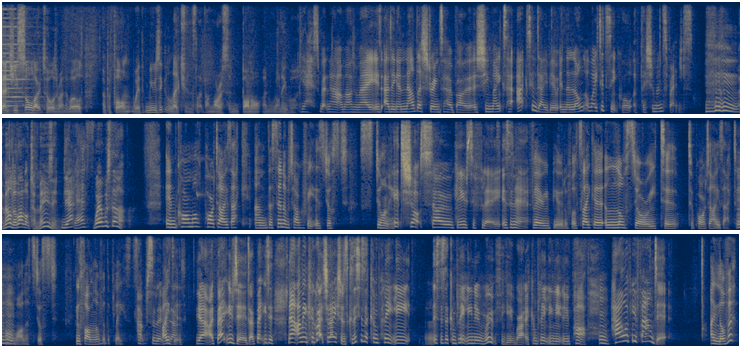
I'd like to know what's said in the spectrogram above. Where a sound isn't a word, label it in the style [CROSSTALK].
Then she sold out tours around the world and performed with music legends like Van Morrison, Bono, and Ronnie Wood. Yes, but now Imelda May is adding another string to her bow as she makes her acting debut in the long-awaited sequel of Fisherman's Friends. [LAUGHS] Imelda, that looked amazing. Yeah. Yes. Where was that? In Cornwall, Port Isaac, and the cinematography is just stunning. It's shot so beautifully, isn't it? very beautiful. It's like a, a love story to, to Port Isaac, Mm-hmm. to Cornwall. It's just, you'll fall in love with the place. Absolutely. I that. did. Yeah, I bet you did. I bet you did. Now, I mean, congratulations, because this is a completely this is a completely new route for you, right? A completely new, new path. Mm. How have you found it? I love it.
